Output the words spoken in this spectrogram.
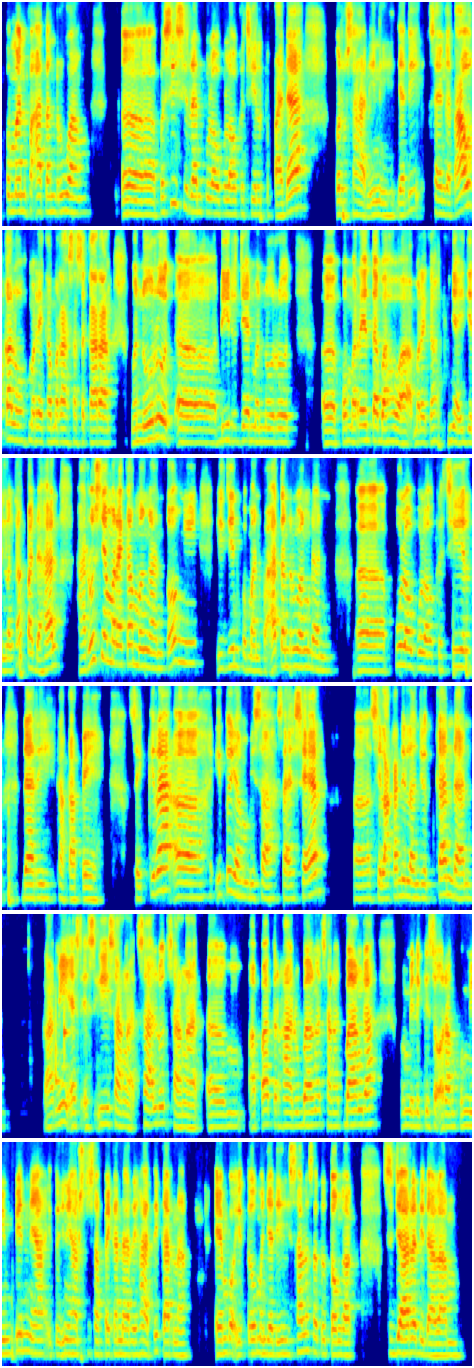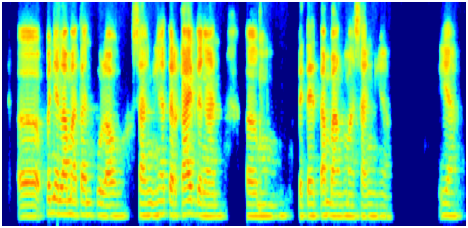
pemanfaatan ruang eh, pesisir dan pulau-pulau kecil kepada perusahaan ini. Jadi saya nggak tahu kalau mereka merasa sekarang menurut eh, dirjen, menurut uh, pemerintah bahwa mereka punya izin lengkap padahal harusnya mereka mengantongi izin pemanfaatan ruang dan eh, pulau-pulau uh, kecil dari KKP. Saya kira uh, itu yang bisa saya share. Uh, silakan dilanjutkan dan kami SSI sangat salut, sangat um, apa terharu banget, sangat bangga memiliki seorang pemimpin ya. Itu ini harus disampaikan dari hati karena Embo itu menjadi salah satu tonggak sejarah di dalam uh, penyelamatan Pulau Sangihe terkait dengan um, PT Tambang Mas Sangihe. Ya.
